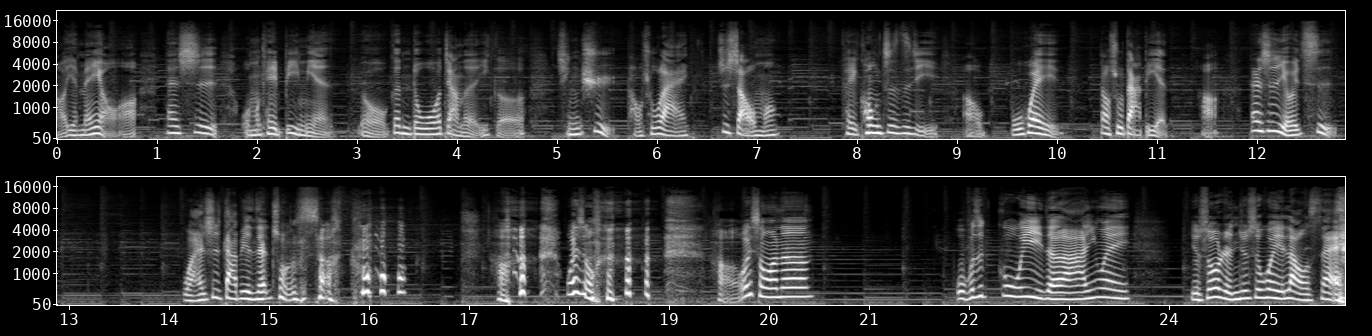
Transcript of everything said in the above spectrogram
哦，也没有哦。但是我们可以避免有更多这样的一个情绪跑出来，至少我们可以控制自己哦，不会到处大便。好，但是有一次。我还是大便在床上，好，为什么？好，为什么呢？我不是故意的啊，因为有时候人就是会落赛。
